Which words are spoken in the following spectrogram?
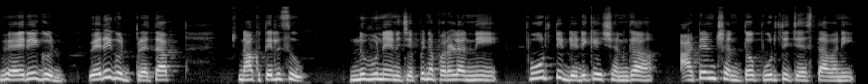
Very good very good Pratap. నాకు తెలుసు నువ్వు నేను చెప్పిన పనులన్నీ పూర్తి డెడికేషన్గా అటెన్షన్తో పూర్తి చేస్తావని.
